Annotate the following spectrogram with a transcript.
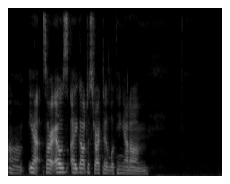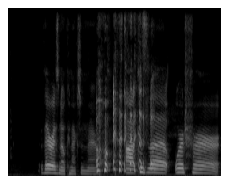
Um, yeah, sorry, I was I got distracted looking at um there is no connection there. Uh, cuz the word for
